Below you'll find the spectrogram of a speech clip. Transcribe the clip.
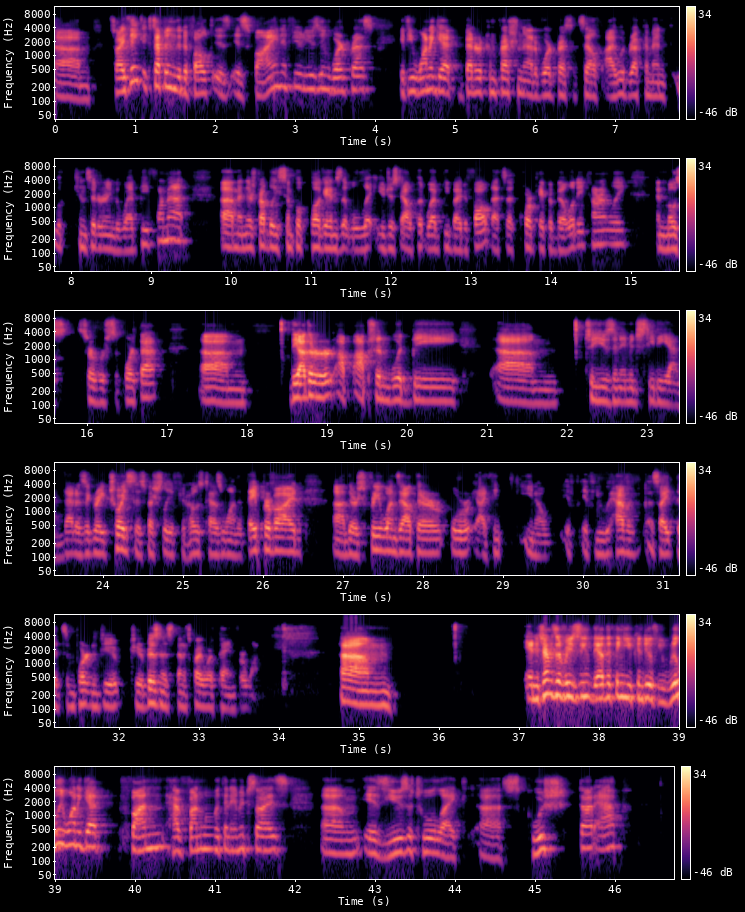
Um, so I think accepting the default is, is fine if you're using WordPress. If you want to get better compression out of WordPress itself, I would recommend look, considering the WebP format. Um, and there's probably simple plugins that will let you just output WebP by default. That's a core capability currently, and most servers support that. Um, the other op option would be um, to use an image CDN. That is a great choice, especially if your host has one that they provide. Uh, there's free ones out there, or I think you know if if you have a, site that's important to you, to your business, then it's probably worth paying for one. Um, and in terms of using the other thing you can do if you really want to get fun, have fun with an image size, um, is use a tool like uh, squoosh.app,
